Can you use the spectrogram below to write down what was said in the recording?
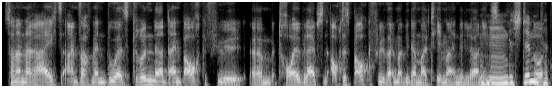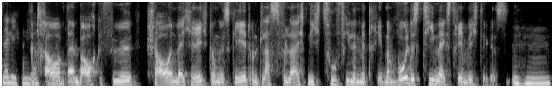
sondern da reicht es einfach, wenn du als Gründer dein Bauchgefühl ähm, treu bleibst. Und auch das Bauchgefühl war immer wieder mal Thema in den Learnings. Mhm, das stimmt, so, tatsächlich. Vertraue auf dein Bauchgefühl, schau, in welche Richtung es geht und lass vielleicht nicht zu viele mitreden, obwohl das Team extrem wichtig ist. Mhm.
